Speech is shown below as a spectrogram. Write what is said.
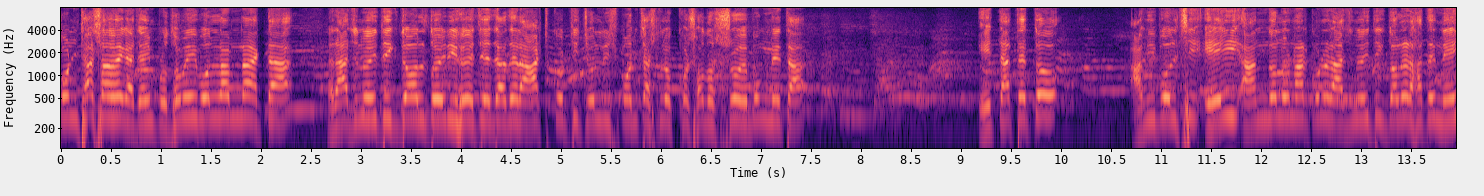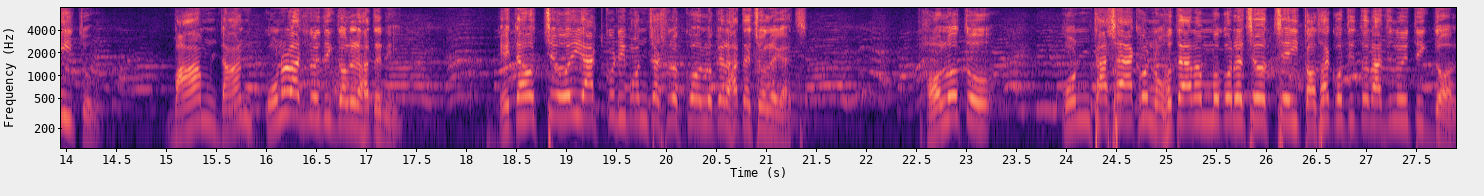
কোণঠাসা হয়ে গেছে। আমি প্রথমেই বললাম না, একটা রাজনৈতিক দল তৈরি হয়েছে যাদের আট কোটি চল্লিশ পঞ্চাশ লক্ষ সদস্য এবং নেতা। এটাতে তো আমি বলছি, এই আন্দোলন আর কোনো রাজনৈতিক দলের হাতে নেই তো। বাম, ডান, কোনো রাজনৈতিক দলের হাতে নেই। এটা হচ্ছে ওই আট কোটি পঞ্চাশ লক্ষ লোকের হাতে চলে গেছে। ফলত কোণঠাসা এখন হতে আরম্ভ করেছে হচ্ছে এই তথাকথিত রাজনৈতিক দল।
